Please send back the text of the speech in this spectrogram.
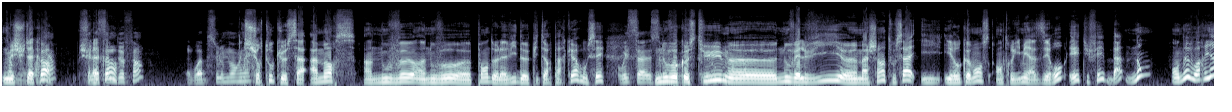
mais je suis d'accord. Je suis d'accord. de fin, on voit absolument rien. Surtout que ça amorce un nouveau, un nouveau euh, pan de la vie de Peter Parker où c'est Oui, nouveau oui, costume, euh, nouvelle vie, euh, machin, tout ça. Il, il recommence entre guillemets à zéro et tu fais bah non, on ne voit rien.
